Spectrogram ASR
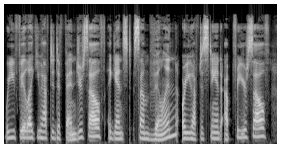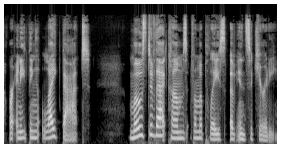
where you feel like you have to defend yourself against some villain or you have to stand up for yourself or anything like that, most of that comes from a place of insecurity.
